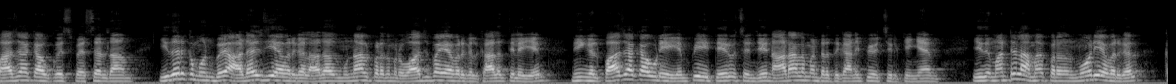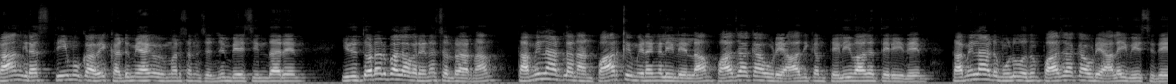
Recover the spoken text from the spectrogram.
பாஜகவுக்கு ஸ்பெஷல் தான். இதற்கு முன்பு அடல்ஜி அவர்கள் அதாவது முன்னாள் பிரதமர் வாஜ்பாய் அவர்கள் காலத்திலேயே நீங்கள் பாஜகவுடைய எம்பியை தேர்வு செஞ்சு நாடாளுமன்றத்துக்கு அனுப்பி வச்சிருக்கீங்க. இது மட்டும் இல்லாமல் பிரதமர் மோடி அவர்கள் காங்கிரஸ் திமுகவை கடுமையாக விமர்சனம் செஞ்சும் பேசியிருந்தார். இது தொடர்பாக அவர் என்ன சொல்றாருன்னா தமிழ்நாட்டில் நான் பார்க்கும் இடங்களில் எல்லாம் பாஜகவுடைய ஆதிக்கம் தெளிவாக தெரியுது. தமிழ்நாடு முழுவதும் பாஜகவுடைய அலை வீசுது.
